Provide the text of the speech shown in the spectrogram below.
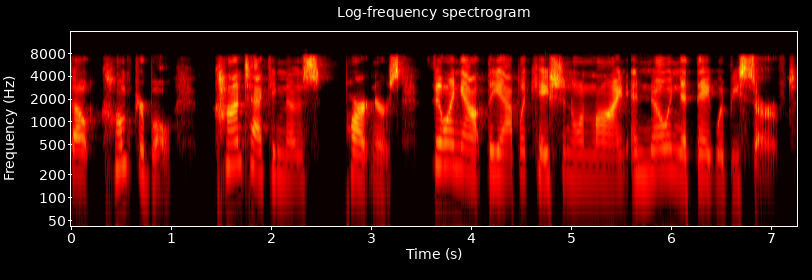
felt comfortable contacting those partners, filling out the application online, and knowing that they would be served.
